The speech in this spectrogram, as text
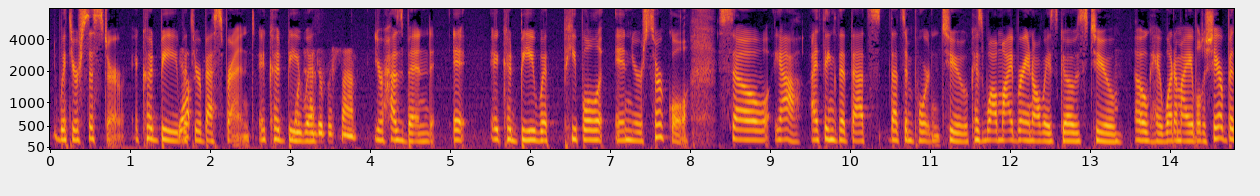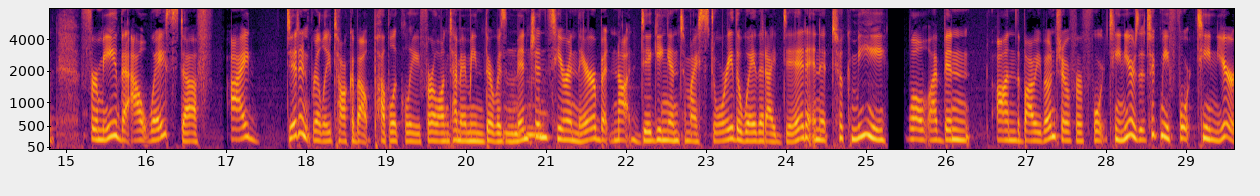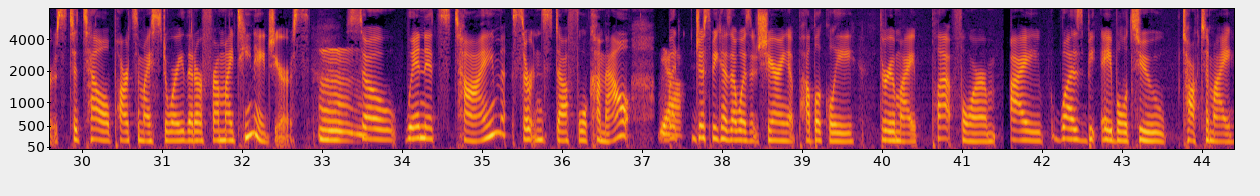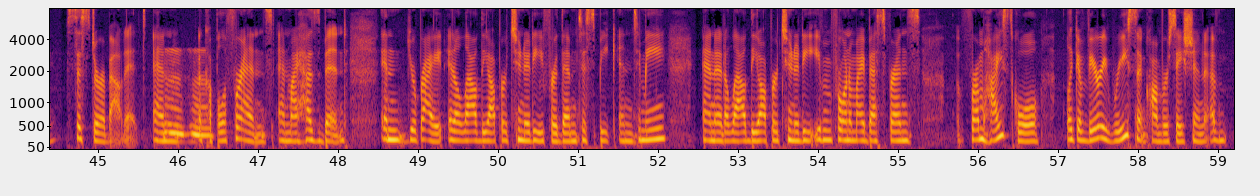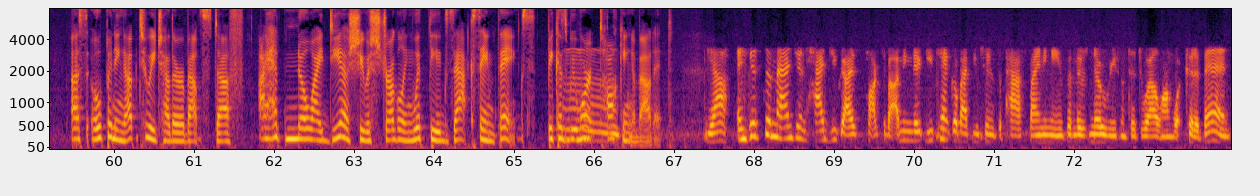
with your sister. It could be yep. with your best friend. It could be 100%. with your husband. It it could be with people in your circle. So, yeah, I think that that's that's important too because while my brain always goes to, okay, what am I able to share? But for me, the outweigh stuff, I didn't really talk about publicly for a long time. I mean, there was mm-hmm. mentions here and there, but not digging into my story the way that I did, and it took me well, I've been on the Bobby Bones Show for 14 years. It took me 14 years to tell parts of my story that are from my teenage years. Mm. So when it's time, certain stuff will come out. Yeah. But just because I wasn't sharing it publicly through my platform, I was able to talk to my sister about it and mm-hmm. a couple of friends and my husband. And you're right, it allowed the opportunity for them to speak into me. And it allowed the opportunity, even for one of my best friends from high school, like a very recent conversation of us opening up to each other about stuff. I had no idea she was struggling with the exact same things because we weren't mm. talking about it. Yeah, and just imagine had you guys talked about. I mean, you can't go back and change the past by any means, and there's no reason to dwell on what could have been.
